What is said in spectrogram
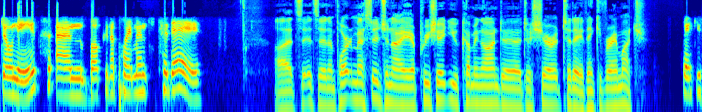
donate and book an appointment today. Uh, it's it's an important message, and I appreciate you coming on to, to share it today. Thank you very much. Thank you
